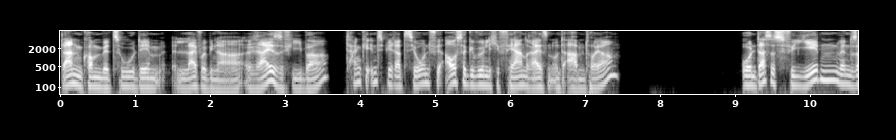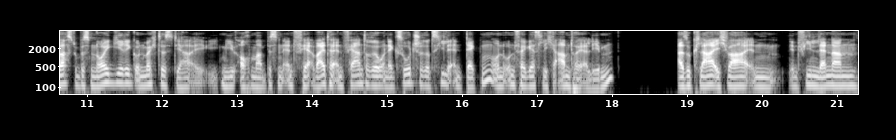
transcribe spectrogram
Dann kommen wir zu dem Live-Webinar Reisefieber. Tanke Inspiration für außergewöhnliche Fernreisen und Abenteuer. Und das ist für jeden, wenn du sagst, du bist neugierig und möchtest ja irgendwie auch mal ein bisschen entfer weiter entferntere und exotischere Ziele entdecken und unvergessliche Abenteuer erleben. Also klar, ich war in, in vielen Ländern,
